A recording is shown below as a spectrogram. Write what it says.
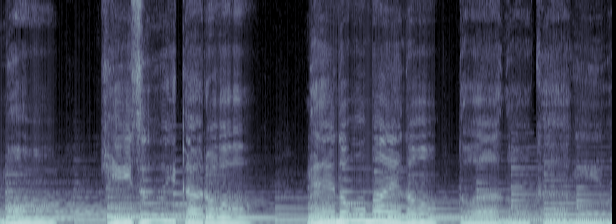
もう気づいたろう。目の前のドアの鍵を。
